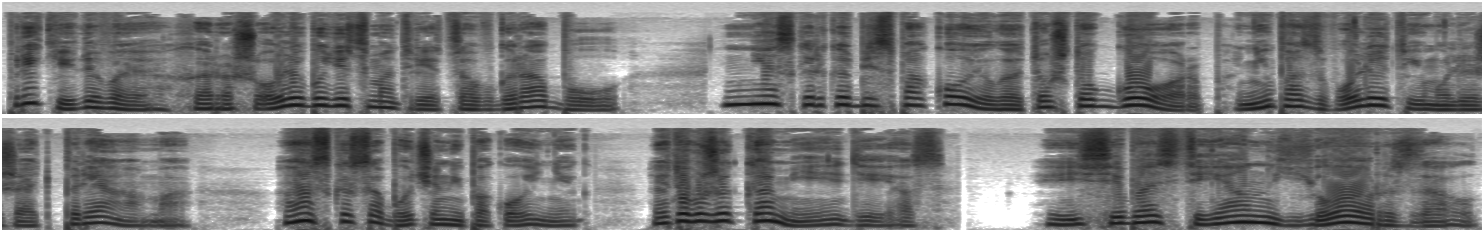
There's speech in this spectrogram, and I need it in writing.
прикидывая, хорошо ли будет смотреться в гробу. Несколько беспокоило то, что горб не позволит ему лежать прямо. А скособоченный покойник — это уже комедия. И Себастьян ёрзал,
